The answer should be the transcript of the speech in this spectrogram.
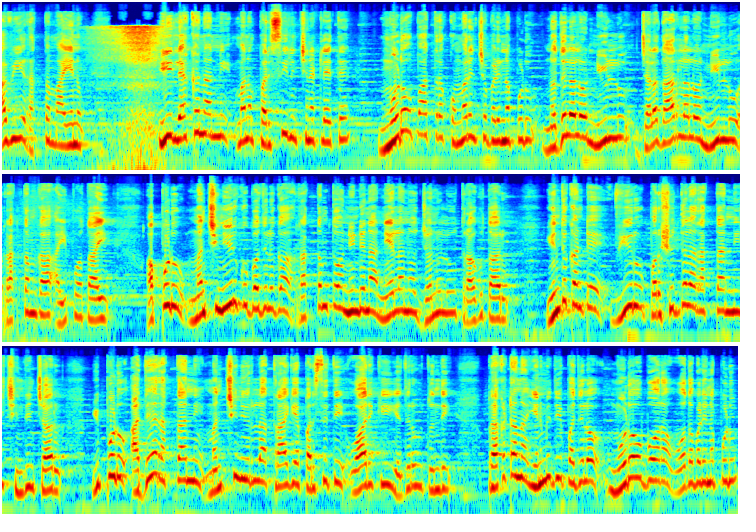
అవి రక్తమాయను. ఈ లేఖనాన్ని మనం పరిశీలించినట్లయితే మూడవ పాత్ర కుమ్మరించబడినప్పుడు నదులలో నీళ్ళు జలధారలలో నీళ్ళు రక్తంగా అయిపోతాయి. అప్పుడు మంచినీరుకు బదులుగా రక్తంతో నిండిన నీళ్ళను జనులు త్రాగుతారు. ఎందుకంటే వీరు పరిశుద్ధుల రక్తాన్ని చిందించారు. ఇప్పుడు అదే రక్తాన్ని మంచినీరులా త్రాగే పరిస్థితి వారికి ఎదురవుతుంది. ప్రకటన ఎనిమిది పదిలో మూడవ బోర ఊదబడినప్పుడు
